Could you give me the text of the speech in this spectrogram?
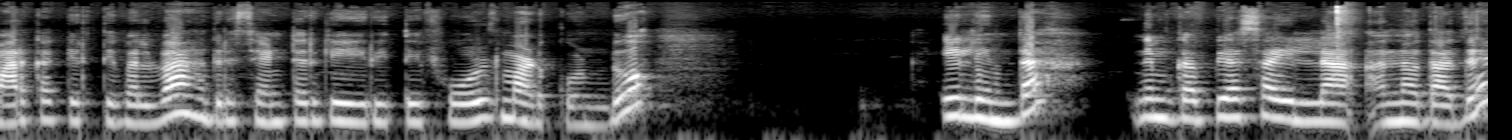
ಮಾರ್ಕ್ ಹಾಕಿರ್ತೀವಲ್ವ? ಅದ್ರ ಸೆಂಟರ್ಗೆ ಈ ರೀತಿ ಫೋಲ್ಡ್ ಮಾಡಿಕೊಂಡು ಇಲ್ಲಿಂದ ನಿಮ್ಗೆ ಅಭ್ಯಾಸ ಇಲ್ಲ ಅನ್ನೋದಾದರೆ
